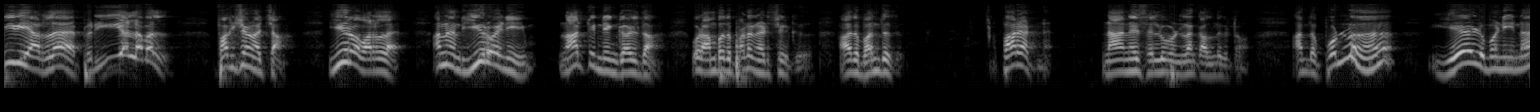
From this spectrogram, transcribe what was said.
பிவிஆரில் பெரிய லெவல் ஃபங்க்ஷன் வச்சான். ஹீரோ வரல. ஆனால் அந்த ஹீரோயினி நார்த் இந்தியன் கேர்ள் தான். ஒரு ஐம்பது படம் நடிச்சிருக்கு. அது வந்தது. பாராட்டினேன். நான் செல்வன்லாம் கலந்துக்கிட்டோம். அந்த பொண்ணு ஏழு மணினா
